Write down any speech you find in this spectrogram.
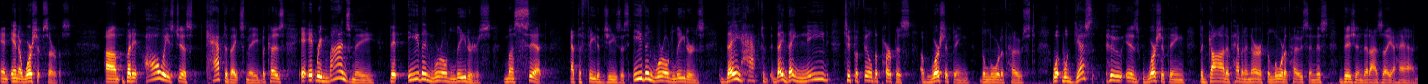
and in a worship service. Um, but it always just captivates me because it, it reminds me that even world leaders must sit at the feet of Jesus. Even world leaders they have to they, they need to fulfill the purpose of worshiping the lord of hosts well, well guess who is worshiping the god of heaven and earth the lord of hosts in this vision that isaiah had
